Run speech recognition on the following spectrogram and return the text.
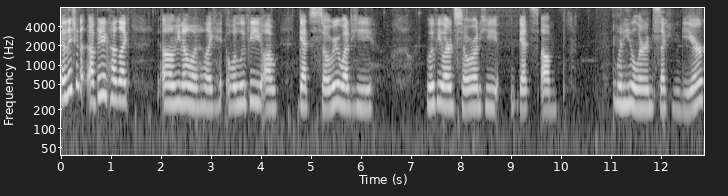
Yeah, they should update it because, like, um, you know, like, when Luffy, um, gets Soru when he, Luffy learns Soru when he gets, um, when he learns second gear.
